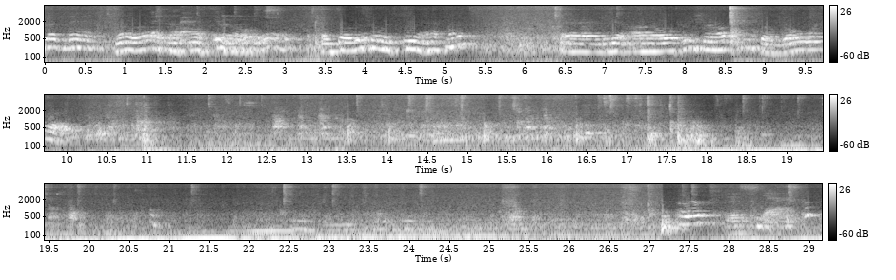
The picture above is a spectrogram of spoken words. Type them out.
look bad. All right. And so this one is three and a half minutes. And again, I'll three your options, so go when ready. Alert? Yes. Yes,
